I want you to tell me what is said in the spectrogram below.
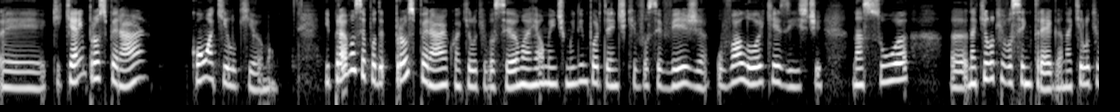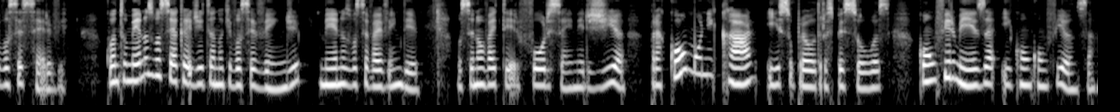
é, que querem prosperar com aquilo que amam. E para você poder prosperar com aquilo que você ama, é realmente muito importante que você veja o valor que existe na sua, uh, naquilo que você entrega, naquilo que você serve. Quanto menos você acredita no que você vende, menos você vai vender. Você não vai ter força, energia para comunicar isso para outras pessoas com firmeza e com confiança.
